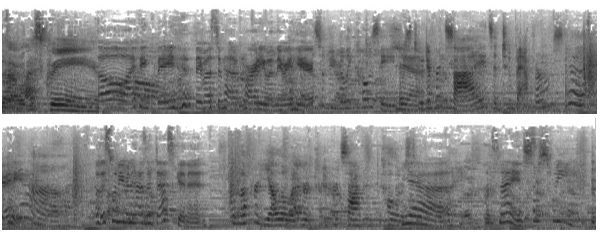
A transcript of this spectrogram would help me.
Yeah, Ice cream. Oh, I think they they they must have had a party when they were here. This would be really cozy. There's Yeah. two different sides and two bathrooms. Yeah, that's great. Yeah. Oh, this one even has a desk in it. I love her yellow and her, her sock colors. too. Yeah, that's nice. So sweet. The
